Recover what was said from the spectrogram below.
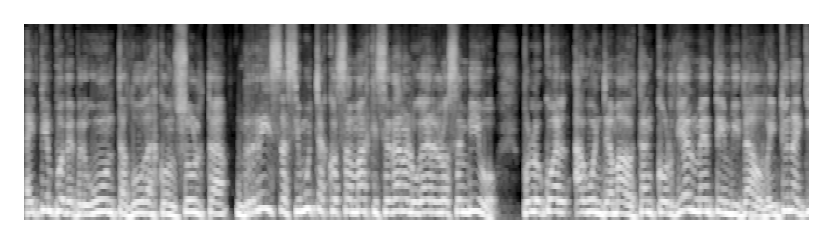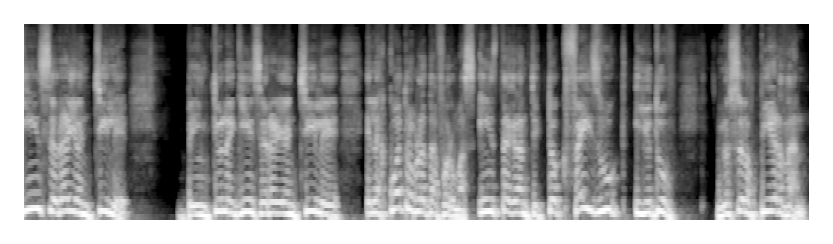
Hay tiempo de preguntas, dudas, consultas, risas y muchas cosas más que se dan a lugar en los en vivo, por lo cual hago un llamado. Están cordialmente invitados. 21 a 15 horario en Chile. 21 a 15 horario en Chile, en las cuatro plataformas, Instagram, TikTok, Facebook y YouTube. No se los pierdan.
